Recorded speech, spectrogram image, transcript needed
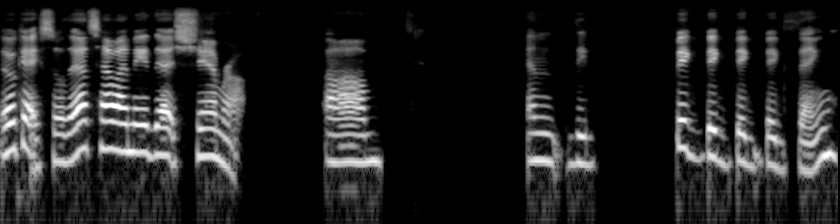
Okay, so that's how I made that shamrock. Um, and the big, big, big, big thing,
